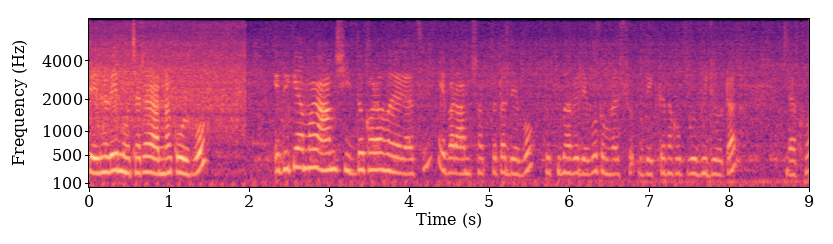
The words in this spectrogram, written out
তো এইভাবেই মোচাটা রান্না করব। এদিকে আমার আম সিদ্ধ করা হয়ে গেছে। এবার আম সত্ত্বটা দেবো। তো কীভাবে দেবো তোমরা দেখতে থাকো পুরো ভিডিওটা। দেখো।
